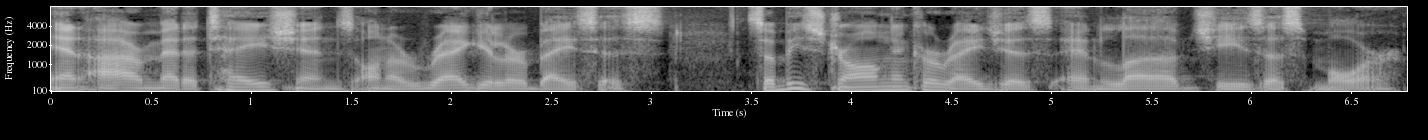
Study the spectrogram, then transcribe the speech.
and our meditations on a regular basis. So be strong and courageous and love Jesus more.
